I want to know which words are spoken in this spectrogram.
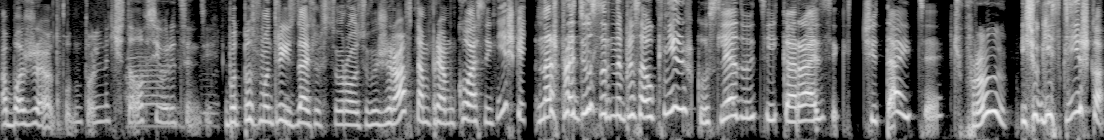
Обожаю Антона Дольна. Читала все его рецензии. Вот посмотри издательство «Розовый жираф». Там прям классные книжки. Наш продюсер написал книжку «Следователь Карасик». Читайте. Че, правда? Еще есть книжка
